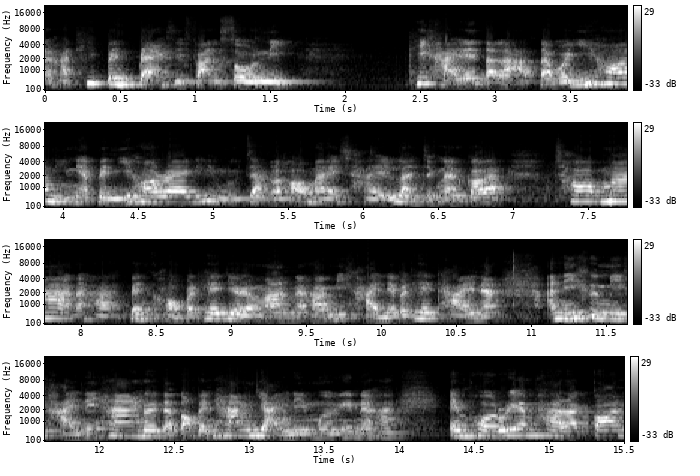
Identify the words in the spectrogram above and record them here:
นะคะ ที่เป็นแปลงสีฟันโซนิก ที่ขายในตลาด แต่ว่ายี่ห้อนี้เนี่ยเป็นยี่ห้อแรกที่พิมรู้จักแล้วเขาเอามาให้ใช้หลังจากนั้นก็แบบชอบมากนะคะ เป็นของประเทศเยอรมันนะคะ มีขายในประเทศไทยนะ อันนี้คือมีขายในห้างด้วยแต่ต้องเป็นห้างใหญ่ในเมืองนี่นะคะ Emporium Paragon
